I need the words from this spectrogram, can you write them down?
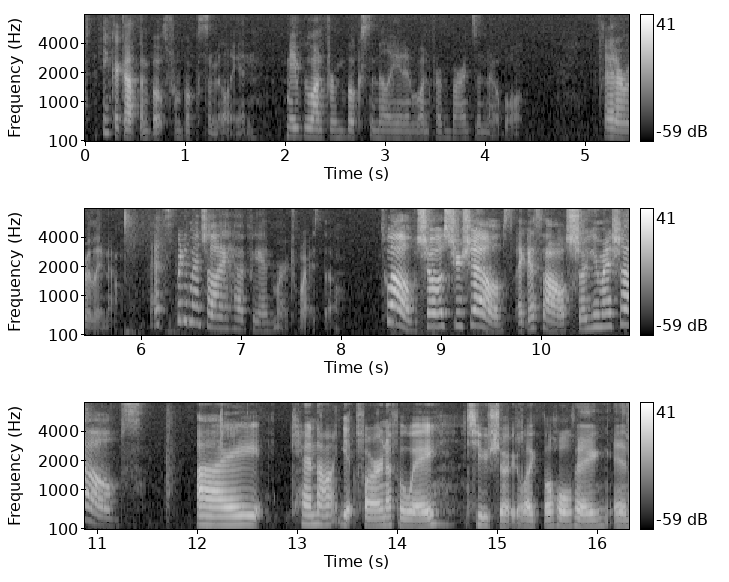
I think I got them both from Books A Million. Maybe one from Books A Million and one from Barnes & Noble. I don't really know. That's pretty much all I have fan merch-wise, though. 12. Show us your shelves. I guess I'll show you my shelves. I cannot get far enough away to show you like the whole thing in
